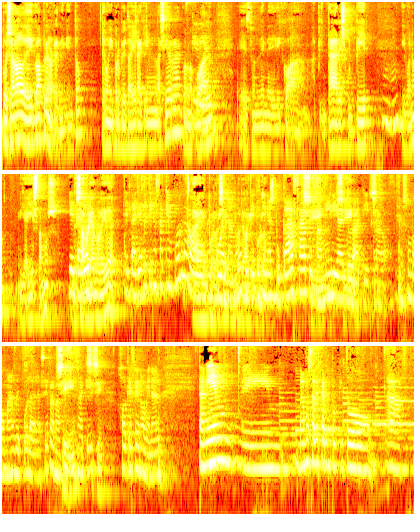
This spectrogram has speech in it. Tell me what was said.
pues ahora lo dedico a pleno rendimiento. Tengo mi propio taller aquí en la sierra, con lo cual es donde me dedico a, pintar, esculpir y bueno, y ahí estamos, desarrollando la idea. ¿El taller le tienes aquí en Puebla o ah, en Puebla? ¿no? Porque tú tienes tu casa, tu familia y todo aquí, claro. Es uno más de Puebla de la Sierra, ¿no? Sí, aquí. sí, sí. Jo, qué fenomenal. También eh, vamos a dejar un poquito a,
